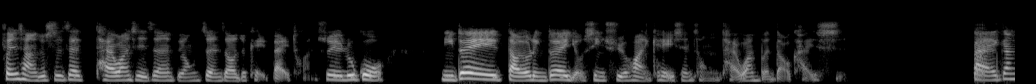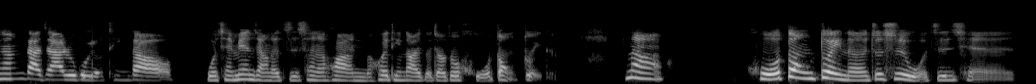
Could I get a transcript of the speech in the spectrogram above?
分享，就是在台湾其实真的不用证照就可以带团，所以如果你对导游领队有兴趣的话，你可以先从台湾本岛开始。来，刚刚大家如果有听到。我前面讲的职称的话，你们会听到一个叫做活动队的。那活动队呢，就是我之前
